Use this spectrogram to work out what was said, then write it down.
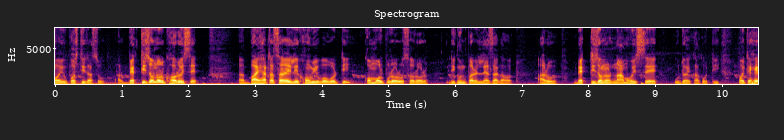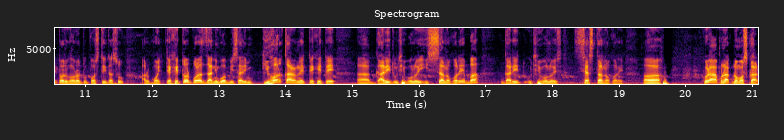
মই উপস্থিত আছোঁ। আৰু ব্যক্তিজনৰ ঘৰ হৈছে বাইহাটা চাৰিআলিৰ সমীপৱৰ্তী কমলপুৰৰ ওচৰৰ দিগুণপাৰ লেজা গাঁৱত। আৰু ব্যক্তিজনৰ নাম হৈছে উদয় কাকতি। মই তেখেতৰ ঘৰত উপস্থিত আছোঁ আৰু মই তেখেতৰ পৰা জানিব বিচাৰিম কিহৰ কাৰণে তেখেতে গাড়ীত উঠিবলৈ ইচ্ছা নকৰে বা গাড়ীত উঠিবলৈ চেষ্টা নকৰে। খুৰা আপোনাক নমস্কাৰ।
